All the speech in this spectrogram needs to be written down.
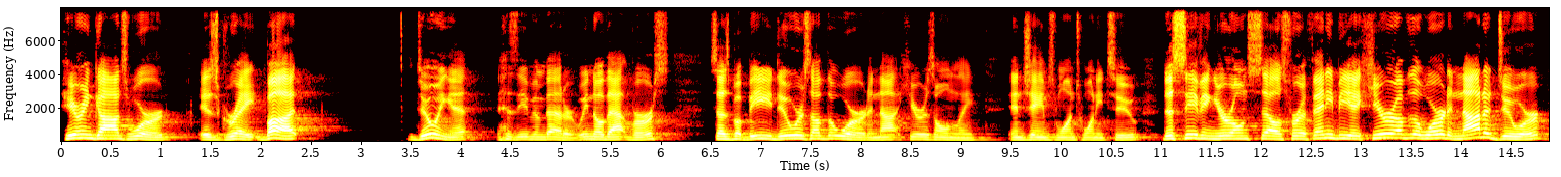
Hearing God's word is great, but doing it is even better. We know that verse says, But be ye doers of the word, and not hearers only, in James 1.22, deceiving your own selves. For if any be a hearer of the word and not a doer,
